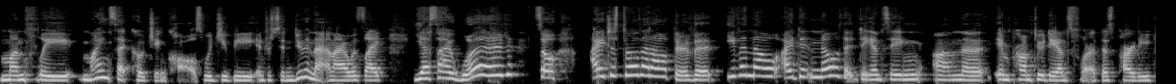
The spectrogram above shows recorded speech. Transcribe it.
monthly mindset coaching calls. Would you be interested in doing that? And I was like, yes, I would. So I just throw that out there that even though I didn't know that dancing on the impromptu dance floor at this party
